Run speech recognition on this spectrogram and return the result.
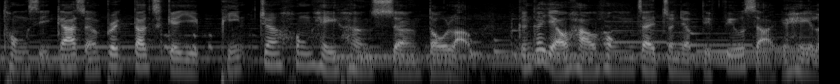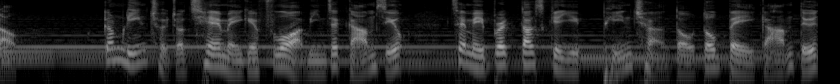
同時加上 brake duct 嘅葉片，將空氣向上導流，更加有效控制進入 diffuser 嘅氣流。今年除咗車尾嘅 floor 面積減少，車尾 brake duct 嘅葉片長度都被減短，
